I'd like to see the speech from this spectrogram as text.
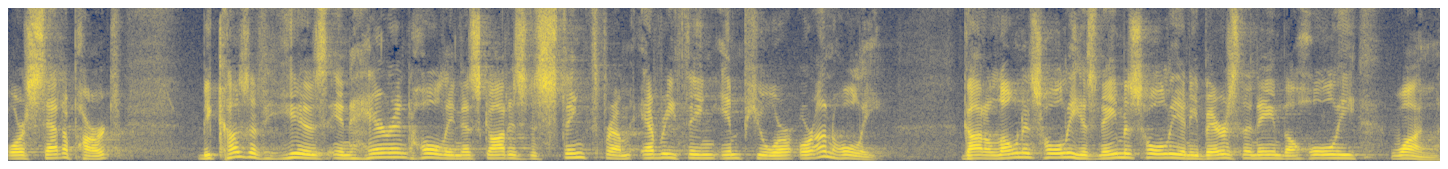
or set apart. Because of his inherent holiness, God is distinct from everything impure or unholy. God alone is holy, His name is holy, and He bears the name the Holy One.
